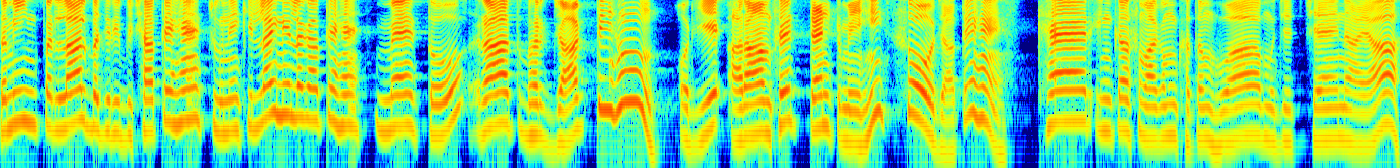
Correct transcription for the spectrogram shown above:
ज़मीन पर लाल बजरी बिछाते हैं, चूने की लाइनें लगाते हैं। मैं तो रात भर जागती हूँ और ये आराम से टेंट में ही सो जाते हैं। खैर, इनका समागम खत्म हुआ, मुझे चैन आया।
